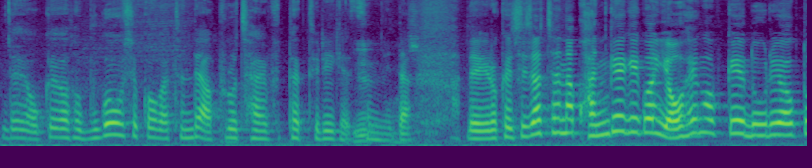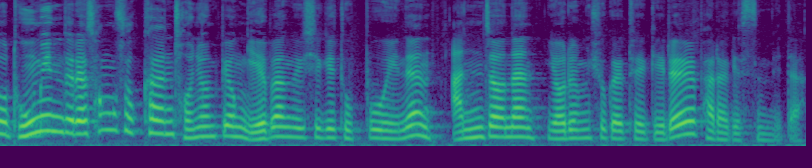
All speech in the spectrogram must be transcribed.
네, 어깨가 더 무거우실 것 같은데 앞으로 잘 부탁드리겠습니다. 예, 네, 이렇게 지자체나 관계기관, 여행업계 노력 또 도민들의 성숙한 전염병 예방 의식이 돋보이는 안전한 여름 휴가 되기를 바라겠습니다.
